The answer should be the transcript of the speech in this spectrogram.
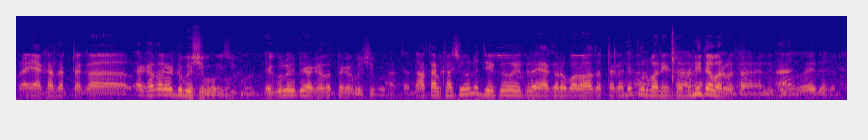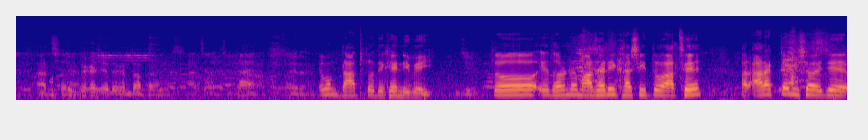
প্রায় এক হাজার টাকা এক হাজার একটু বেশি পড়ব। এগুলো একটু এক হাজার টাকার বেশি পড়বে। আচ্ছা দাঁতাল খাসি হলে যে কেউ এগুলো এগারো বারো হাজার টাকা দিয়ে কুরবানির জন্য নিতে পারবে তো? হ্যাঁ নিতে পারব। এই দেখেন আচ্ছা। একটা খাসিয়ে দেখেন দাঁত আছে আচ্ছা আচ্ছা হ্যাঁ। এবং দাঁত তো দেখে নিবেই। জি। তো এ ধরনের মাঝারি খাসি তো আছে। আর আরেকটা বিষয় যে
